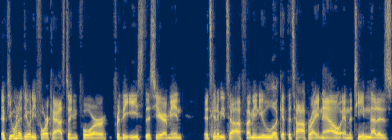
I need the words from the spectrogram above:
if you want to do any forecasting for for the East this year, I mean, it's going to be tough. I mean, you look at the top right now, and the team that is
